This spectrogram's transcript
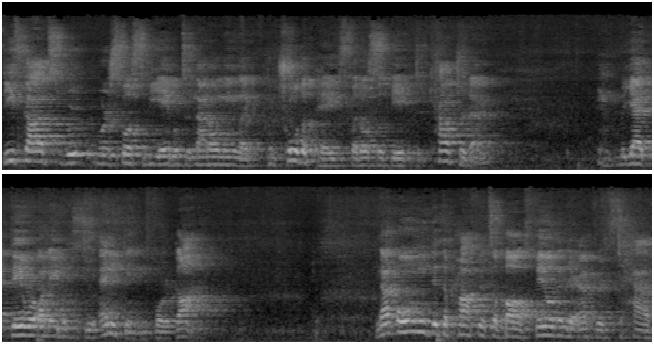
These gods were, were supposed to be able to not only like control the pigs, but also be able to counter them. But yet they were unable to do anything before God. Not only did the prophets of Baal fail in their efforts to have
